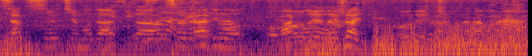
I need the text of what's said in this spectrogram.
E sad s- ćemo da, da sad radimo ovako ove ležaljke. Ovdje je ćemo tako. da napravimo.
